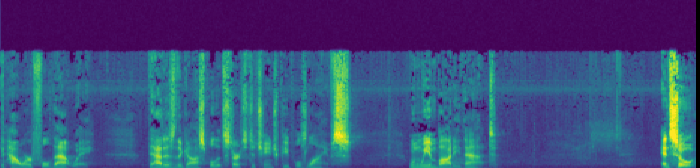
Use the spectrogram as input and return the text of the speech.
powerful that way. That is the gospel that starts to change people's lives when we embody that. And so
